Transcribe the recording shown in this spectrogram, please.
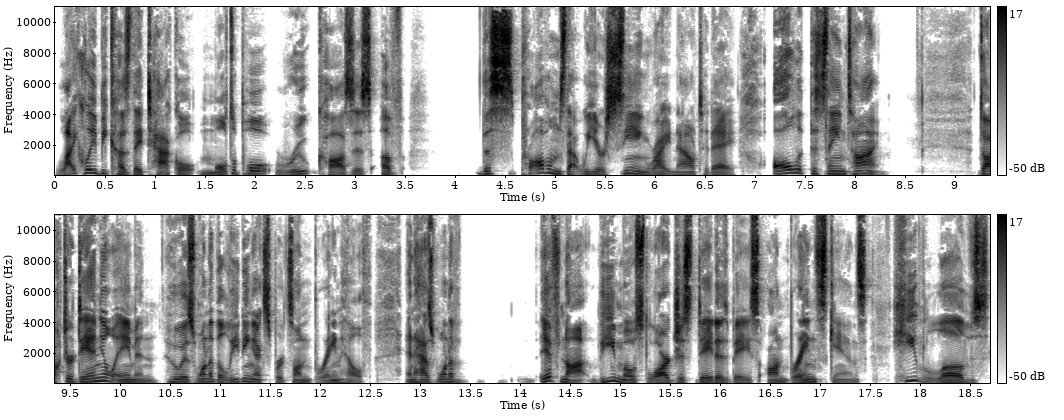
likely because they tackle multiple root causes of the problems that we are seeing right now today, all at the same time. Dr. Daniel Amen, who is one of the leading experts on brain health and has one of, if not the most largest database on brain scans, he loves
